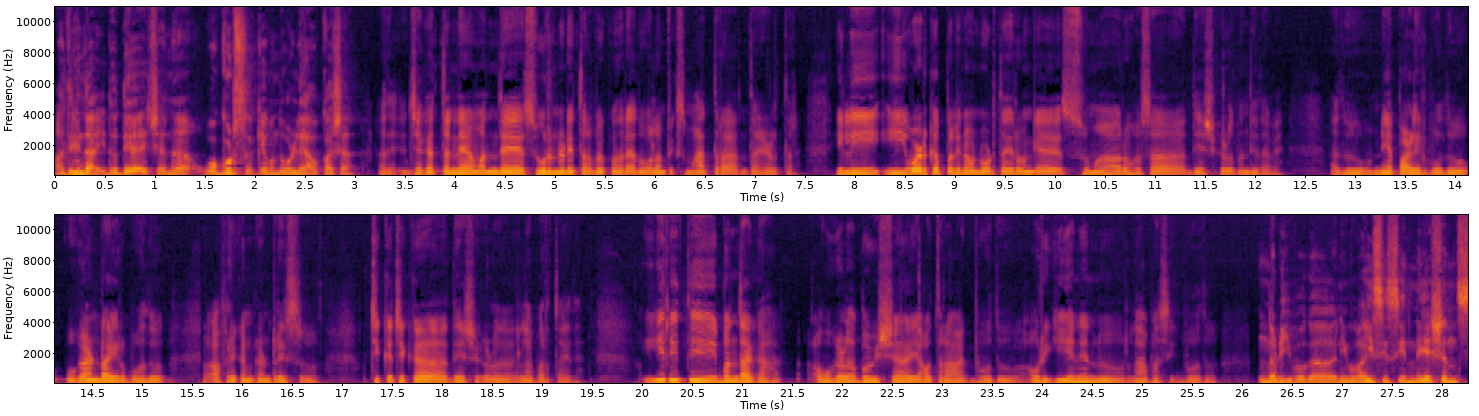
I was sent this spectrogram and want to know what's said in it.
ಅದರಿಂದ ಇದು ದೇಶನ ಒಗ್ಗೂಡ್ಸೋಕ್ಕೆ ಒಂದು ಒಳ್ಳೆಯ ಅವಕಾಶ. ಅದೇ, ಜಗತ್ತನ್ನೇ ಒಂದೇ ಸೂರ್ಯನಡಿ ತರಬೇಕು ಅಂದರೆ ಅದು ಒಲಿಂಪಿಕ್ಸ್ ಮಾತ್ರ ಅಂತ ಹೇಳ್ತಾರೆ. ಇಲ್ಲಿ ಈ ವರ್ಲ್ಡ್ ಕಪ್ಪಲ್ಲಿ ನಾವು ನೋಡ್ತಾ ಇರೋಂಗೆ ಸುಮಾರು ಹೊಸ ದೇಶಗಳು ಬಂದಿದ್ದಾವೆ ಅದು ನೇಪಾಳ ಇರ್ಬೋದು, ಉಗಾಂಡ ಇರ್ಬೋದು ಆಫ್ರಿಕನ್ ಕಂಟ್ರೀಸು ಚಿಕ್ಕ ಚಿಕ್ಕ ದೇಶಗಳು ಎಲ್ಲ ಬರ್ತಾ ಇದೆ. ಈ ರೀತಿ ಬಂದಾಗ ಅವುಗಳ ಭವಿಷ್ಯ ಯಾವ ಥರ ಆಗ್ಬೋದು? ಅವ್ರಿಗೆ ಏನೇನು ಲಾಭ ಸಿಗ್ಬೋದು? ನೋಡಿ, ಇವಾಗ ನೀವು ಐ ಸಿ ಸಿ ನೇಷನ್ಸ್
